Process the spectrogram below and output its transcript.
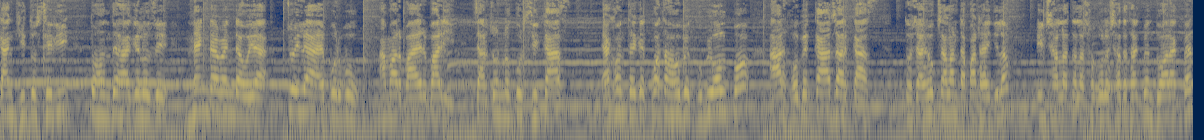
কাঙ্ক্ষিত সেরি তখন দেখা গেল যে ন্যাংডা ব্যাংডা হইয়া চইলে আয় পড়ব আমার ভাইয়ের বাড়ি, যার জন্য করছি কাজ। এখন থেকে কথা হবে খুবই অল্প, আর হবে কাজ আর কাজ। তো যাই হোক, চালানটা পাঠাই দিলাম। ইনশাআল্লাহ তালা সকলের সাথে থাকবেন, দোয়া রাখবেন।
